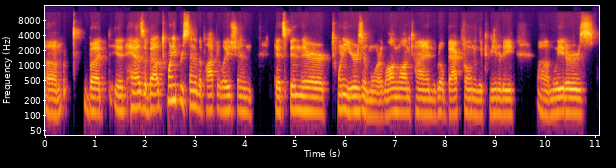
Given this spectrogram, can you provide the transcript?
Um, but it has about 20% of the population that's been there 20 years or more, long, long time, the real backbone of the community, um, leaders,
